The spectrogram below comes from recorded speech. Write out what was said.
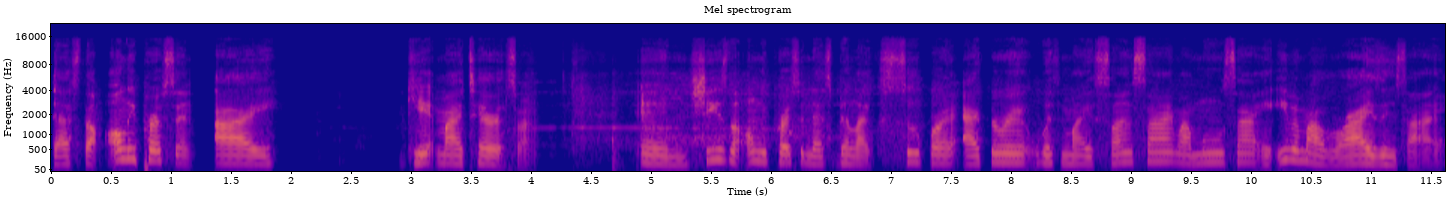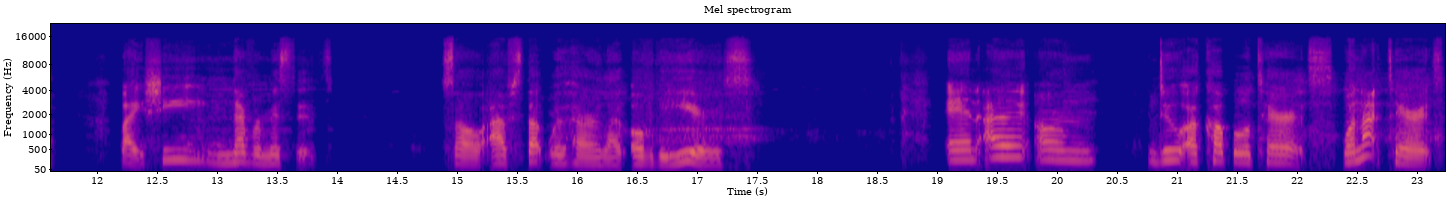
That's the only person I get my tarot from and she's the only person that's been like super accurate with my sun sign, my moon sign, and even my rising sign. Like she never misses. So I've stuck with her like over the years. And I um do a couple of tarots. Well, not tarots,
